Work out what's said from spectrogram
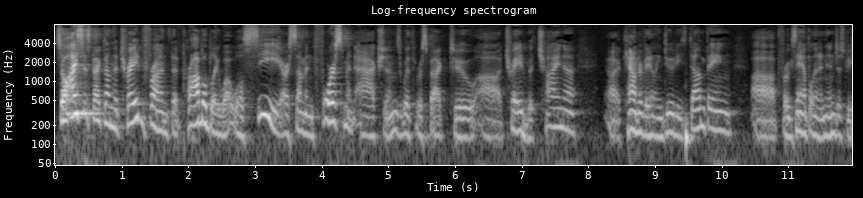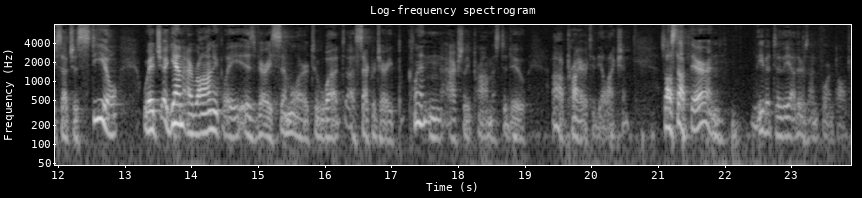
So I suspect on the trade front that probably what we'll see are some enforcement actions with respect to uh, trade with China, uh, countervailing duties dumping, uh, for example, in an industry such as steel, which, again, ironically, is very similar to what uh, Secretary Clinton actually promised to do uh, prior to the election. So I'll stop there and leave it to the others on foreign policy.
